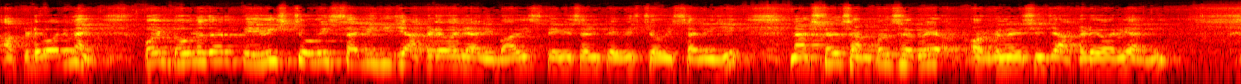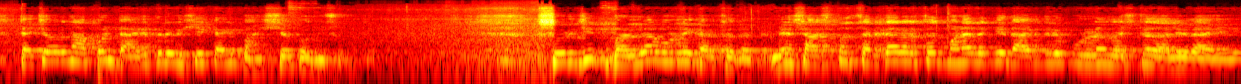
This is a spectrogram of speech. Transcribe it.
आकडेवारी नाही. पण दोन हजार तेवीस चोवीस साली ही जी आकडेवारी आली बावीस तेवीस आणि तेवीस चोवीस साली जी नॅशनल सॅम्पल सर्वे ऑर्गनायझेशनची आकडेवारी आली त्याच्यावरून आपण दारिद्र्याविषयी काही भाष्य करू शकतो. सुरजित भल्ला म्हणून एक अर्थतज्ञ म्हणजे शासनात सरकार अर्थात म्हणाले की दारिद्र्य पूर्ण नष्ट झालेलं आहे.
